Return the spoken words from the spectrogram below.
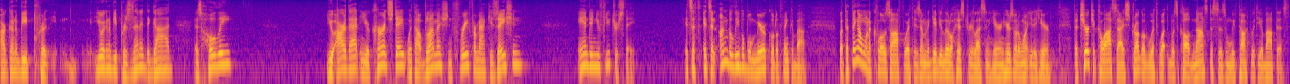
are going to be pre- you are going to be presented to God as holy you are that in your current state without blemish and free from accusation, and in your future state. It's, a, it's an unbelievable miracle to think about. But the thing I want to close off with is I'm going to give you a little history lesson here, and here's what I want you to hear. The church at Colossae struggled with what was called Gnosticism. We've talked with you about this.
